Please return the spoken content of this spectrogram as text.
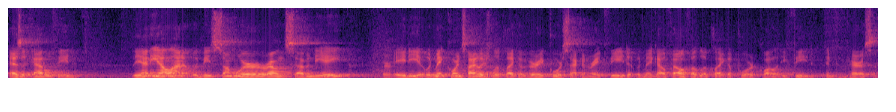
as a cattle feed, the NEL on it would be somewhere around 78 or 80. It would make corn silage look like a very poor second-rate feed. It would make alfalfa look like a poor quality feed in comparison.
